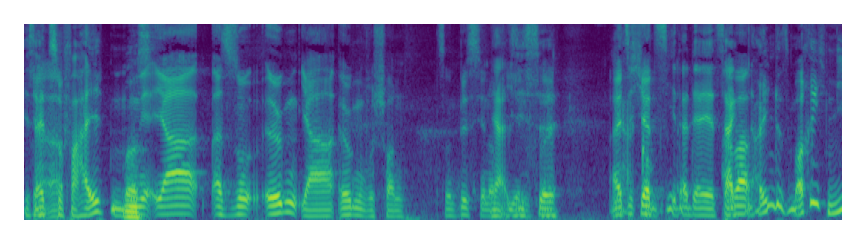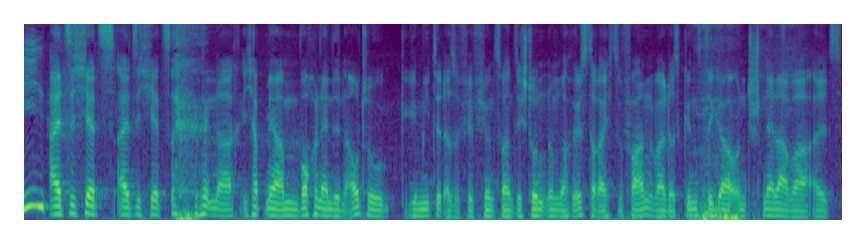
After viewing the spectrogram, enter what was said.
Ihr seid Ja. so verhalten. Was? Ja, also so irgend, ja, irgendwo schon. So ein bisschen Ja, auf jeden siehst Fall. Als Ja, ich jetzt, jeder, der jetzt sagt, aber- nein, das mache ich nie. als ich jetzt, als ich jetzt nach, ich habe mir am Wochenende ein Auto gemietet, also für 24 Stunden, um nach Österreich zu fahren, weil das günstiger und schneller war als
